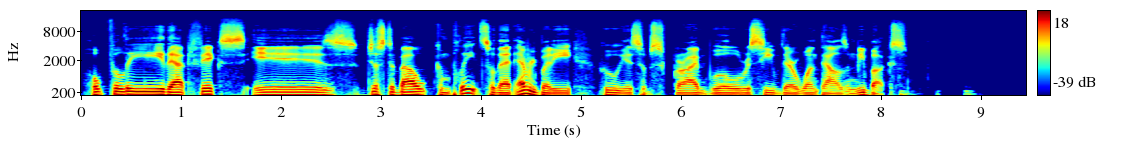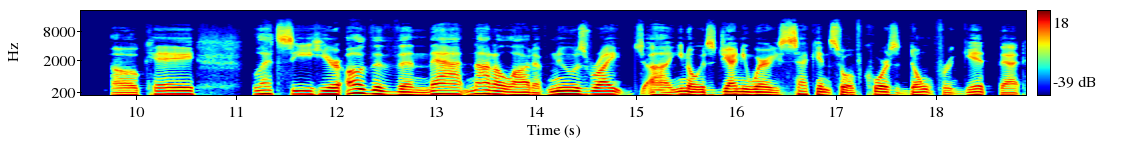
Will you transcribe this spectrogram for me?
hopefully that fix is just about complete so that everybody who is subscribed will receive their 1000 V Bucks. Okay let's see here. Other than that, not a lot of news, right? Uh, you know, it's January 2nd, so of course, don't forget that,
